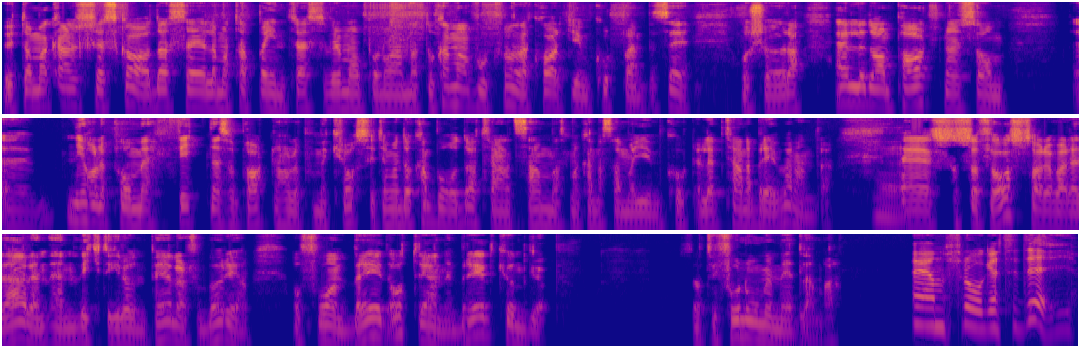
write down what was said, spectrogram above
Utan man kanske skadar sig eller man tappar intresse vill man på något annat. Då kan man fortfarande ha kvar ett gymkort på NPC och köra. Eller då en partner som eh, ni håller på med fitness och partnern håller på med crossfit. Ja, men då kan båda träna tillsammans. Man kan ha samma gymkort eller träna bredvid varandra. Mm. Eh, så, så, för oss har det varit där en, en viktig grundpelare från början. Att få en bred, återigen, en bred kundgrupp. Så att vi får nog med medlemmar. En fråga till dig.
